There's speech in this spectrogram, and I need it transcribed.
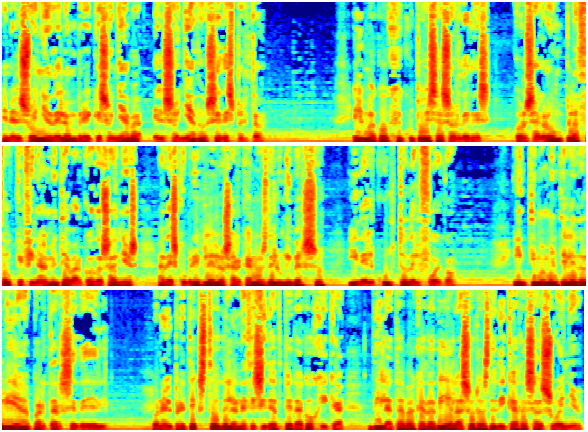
en el sueño del hombre que soñaba, el soñado se despertó. El mago ejecutó esas órdenes, consagró un plazo que finalmente abarcó dos años a descubrirle los arcanos del universo y del culto del fuego. Íntimamente le dolía apartarse de él. Con el pretexto de la necesidad pedagógica, dilataba cada día las horas dedicadas al sueño.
